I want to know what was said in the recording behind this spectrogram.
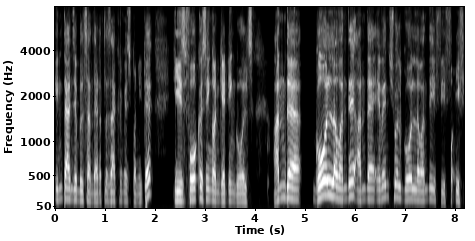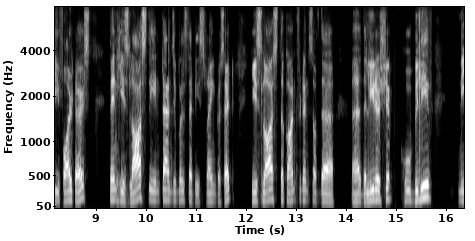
intangibles அந்த இடத்துல சாக்ரிஃபைஸ் பண்ணிட்டு he is focusing on getting goals அந்த கோல்ல வந்து அந்த எவென்ச்சுவல் கோல்ல வந்து if if he falters then he's lost the intangibles that he's trying to set. He's lost the confidence of the uh, the leadership who believe நீ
